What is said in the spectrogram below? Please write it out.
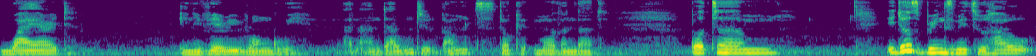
wired in a very wrong way. And, and I won't, I won't talk more than that. But um, it just brings me to how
